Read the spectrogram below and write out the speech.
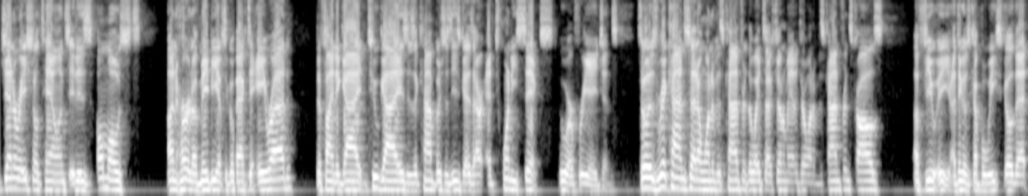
generational talents. It is almost unheard of. Maybe you have to go back to A Rod to find a guy, two guys as accomplished as these guys are at 26 who are free agents. So as Rick Hahn said on one of his conference, the White Sox general manager, on one of his conference calls a few, I think it was a couple weeks ago, that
